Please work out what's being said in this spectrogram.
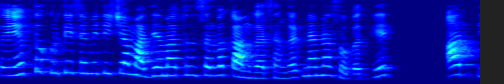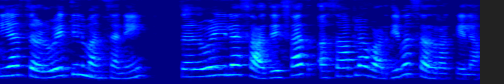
संयुक्त कृती समितीच्या माध्यमातून सर्व कामगार संघटनांना सोबत घेत आज या चळवळीतील माणसाने चळवळीला साजेसाज असा आपला वाढदिवस साजरा केला.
